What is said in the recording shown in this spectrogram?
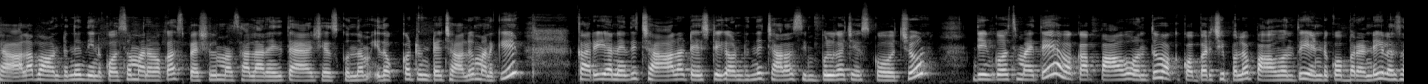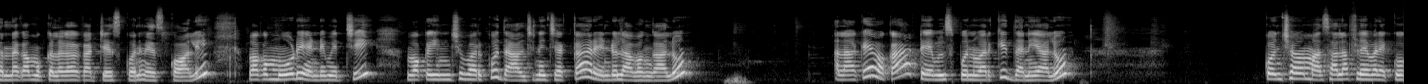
చాలా బాగుంటుంది. దీనికోసం మనం ఒక స్పెషల్ మసాలా అనేది తయారు చేసుకుందాం. ఇది ఒక్కటి ఉంటే చాలు మనకి కర్రీ అనేది చాలా టేస్టీగా ఉంటుంది చాలా సింపుల్గా చేసుకోవచ్చు. దీనికోసం అయితే ఒక పావు వంతు ఒక కొబ్బరి చిప్పలో పావు వంతు ఎండు కొబ్బరి అండి ఇలా సన్నగా ముక్కలుగా కట్ చేసుకొని వేసుకోవాలి. ఒక మూడు ఎండుమిర్చి ఒక ఇంచు వరకు దాల్చిన చెక్క రెండు లవంగాలు అలాగే ఒక టేబుల్ స్పూన్ వరకు ధనియాలు కొంచెం మసాలా ఫ్లేవర్ ఎక్కువ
